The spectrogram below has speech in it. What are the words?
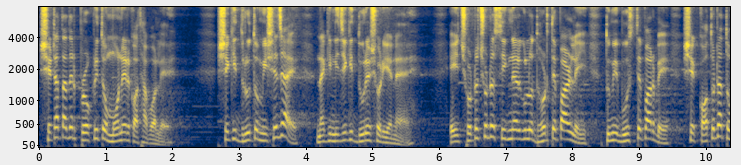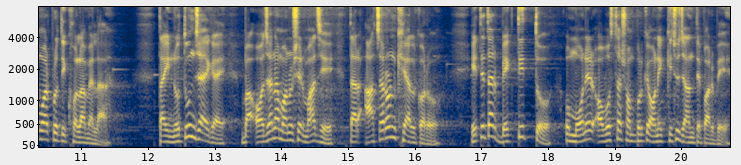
সেটা তাদের প্রকৃত মনের কথা বলে। সে কি দ্রুত মিশে যায়, নাকি নিজেকে দূরে সরিয়ে নেয়? এই ছোট ছোট সিগন্যালগুলো ধরতে পারলেই তুমি বুঝতে পারবে সে কতটা তোমার প্রতি খোলামেলা। তাই নতুন জায়গায় বা অজানা মানুষের মাঝে তার আচরণ খেয়াল করো। এতে তার ব্যক্তিত্ব ও মনের অবস্থা সম্পর্কে অনেক কিছু জানতে পারবে।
